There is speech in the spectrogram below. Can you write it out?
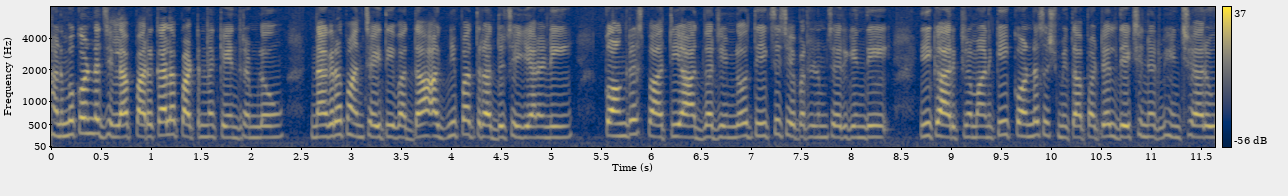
హనుమకొండ జిల్లా పరకాల పట్టణ కేంద్రంలో నగర పంచాయతీ వద్ద అగ్నిపత్ రద్దు చేయాలని కాంగ్రెస్ పార్టీ ఆధ్వర్యంలో దీక్ష చేపట్టడం జరిగింది. ఈ కార్యక్రమానికి కొండ సుష్మితా పటేల్ దీక్ష నిర్వహించారు.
